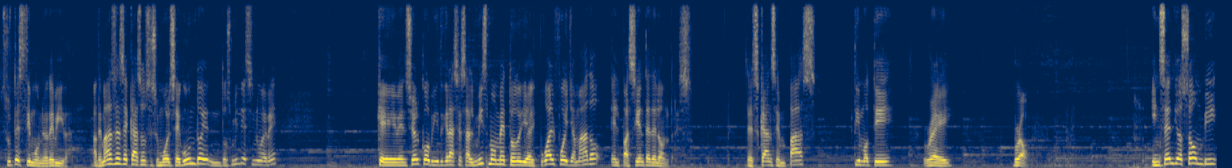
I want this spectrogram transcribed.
su testimonio de vida. Además de ese caso, se sumó el segundo en 2019 que venció el COVID gracias al mismo método y al cual fue llamado el paciente de Londres. Descanse en paz, Timothy Ray Brown. Incendio zombie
